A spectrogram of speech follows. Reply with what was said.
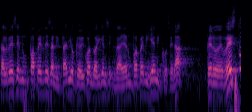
tal vez en un papel de sanitario que vi cuando alguien se traía en un papel higiénico, será. Pero de resto,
